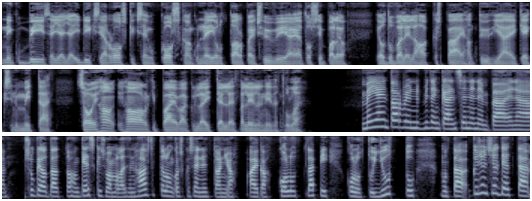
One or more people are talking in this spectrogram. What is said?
niin kuin biisejä ja idiksiä roskikseen kuin koskaan, kun ne ei ollut tarpeeksi hyviä ja tosi paljon joutui välillä hakkas pää ihan tyhjää, ei keksinyt mitään. Se on ihan, ihan arkipäivää kyllä itselle, että välillä niitä tulee. Me ei tarvitse nyt mitenkään sen enempää enää sukeltaa tuohon keskisuomalaisen haastatteluun, koska se nyt on jo aika kolut läpi, koluttu juttu. Mutta kysyn silti, että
